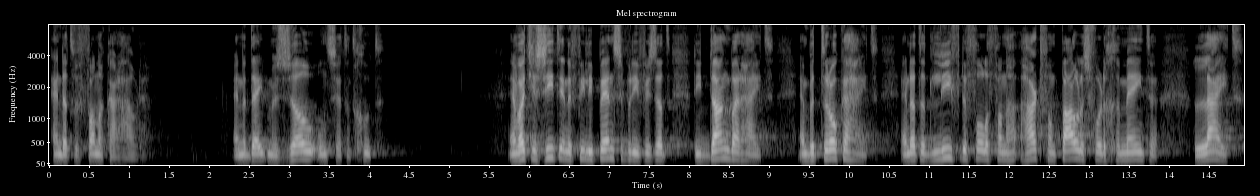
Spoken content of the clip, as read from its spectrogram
en dat we van elkaar houden. En het deed me zo ontzettend goed. En wat je ziet in de Filipense brief is dat die dankbaarheid en betrokkenheid en dat het liefdevolle van hart van Paulus voor de gemeente leidt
